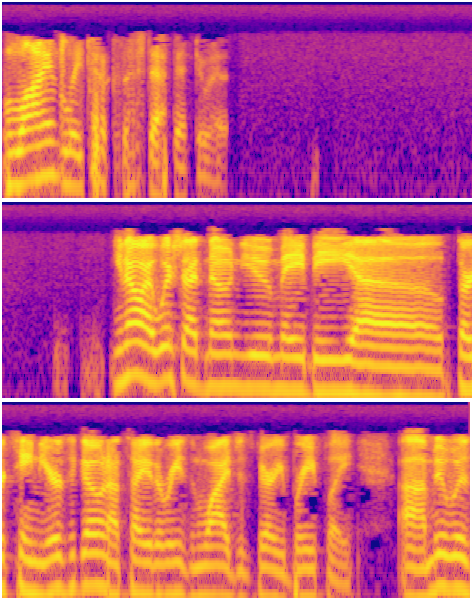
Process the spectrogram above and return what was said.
blindly took the step into it. You know, I wish I'd known you maybe uh, 13 years ago, and I'll tell you the reason why just very briefly. Um, it was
